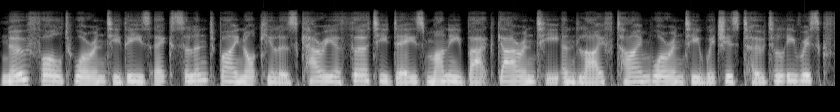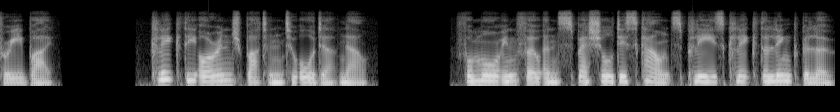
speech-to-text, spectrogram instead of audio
No fault warranty These excellent binoculars carry a 30 days money back guarantee and lifetime warranty which is totally risk-free buy. Click the orange button to order now. For more info and special discounts please click the link below.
